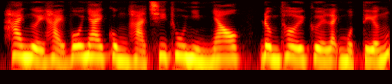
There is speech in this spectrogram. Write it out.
Hai người Hải Vô Nhai cùng Hà Chi Thu nhìn nhau, đồng thời cười lạnh một tiếng.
